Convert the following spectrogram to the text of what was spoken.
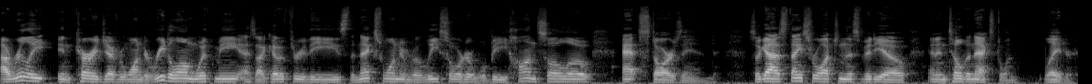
I really encourage everyone to read along with me as I go through these. The next one in release order will be Han Solo at Star's End. So guys, thanks for watching this video, and until the next one, later.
